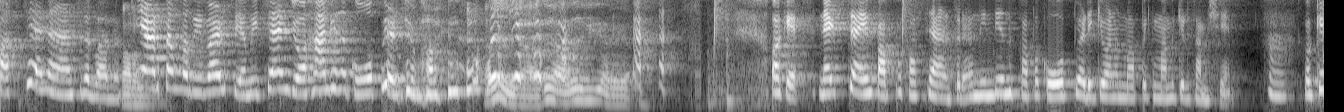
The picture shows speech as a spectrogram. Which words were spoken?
ഫസ്റ്റ് തന്നെ ആൻസർ പറഞ്ഞു. ഇനി അടുത്ത നമ്മൾ റിവേഴ്സ് ചെയ്യാം. ഇച്ചാൻ ജോഹാന്റെ ഒന്ന് കോപ്പി അടിച്ച് പറയുന്നത്. ഓക്കെ നെക്സ്റ്റ് ടൈം പപ്പ ഫസ്റ്റ് ആൻസർ നിന്റെ ഒന്ന് പപ്പ കോപ്പി അടിക്കുവാണെന്ന് പപ്പയ്ക്ക് മമ്മിക്കൊരു സംശയം. ഓക്കെ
